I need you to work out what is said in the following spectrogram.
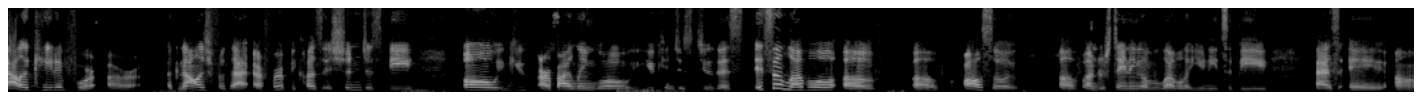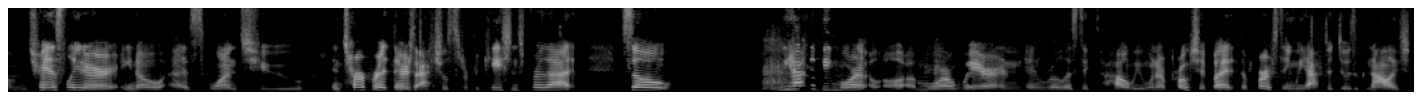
allocated for or acknowledged for that effort because it shouldn't just be, oh, you are bilingual, you can just do this. It's a level of of also of understanding of a level that you need to be as a um, translator, you know, as one to interpret. There's actual certifications for that. So we have to be more uh, more aware and, and realistic to how we want to approach it. But the first thing we have to do is acknowledge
